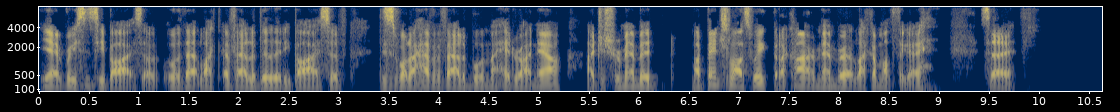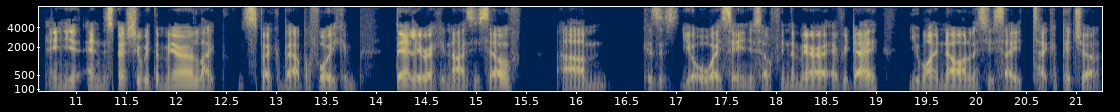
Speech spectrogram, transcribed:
yeah recency bias or, or that like availability bias of this is what I have available in my head right now. I just remembered my bench last week, but I can't remember it like a month ago. so, and you, and especially with the mirror, like spoke about before, you can barely recognize yourself. Um, because you're always seeing yourself in the mirror every day. You won't know unless you say take a picture,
